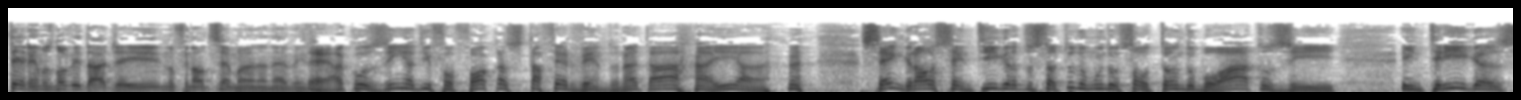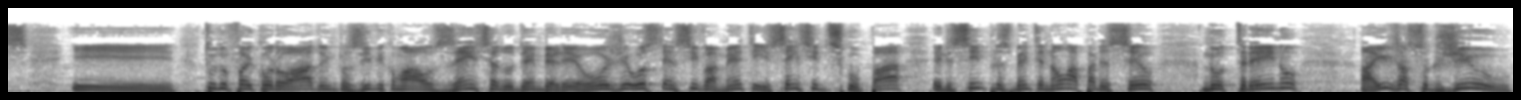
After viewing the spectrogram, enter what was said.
teremos novidade aí no final de semana, né, Vendo? É, a cozinha de fofocas está fervendo, né? Tá aí a 100 graus centígrados, está todo mundo soltando boatos e intrigas e tudo foi coroado, inclusive com a ausência do Dembélé hoje, ostensivamente e sem se desculpar, ele simplesmente não apareceu no treino. Aí já surgiu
